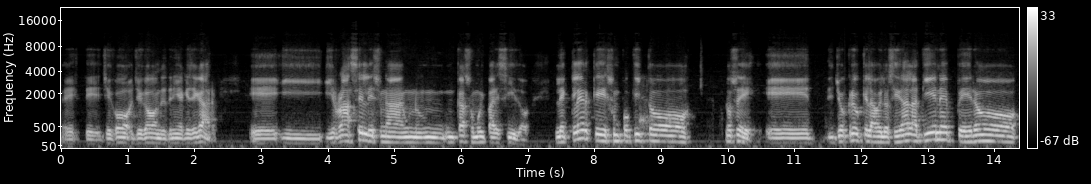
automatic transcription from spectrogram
este, llegó, llegó donde tenía que llegar. Eh, y, Russell es un, caso muy parecido. Leclerc que es un poquito, no sé, eh, yo creo que la velocidad la tiene, pero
